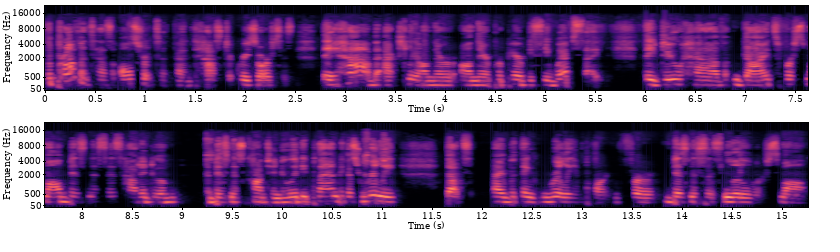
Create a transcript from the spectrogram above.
the province has all sorts of fantastic resources. They have actually on their on their PreparedBC website, they do have guides for small businesses how to do a, a business continuity plan because really that's I would think really important for businesses, little or small.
